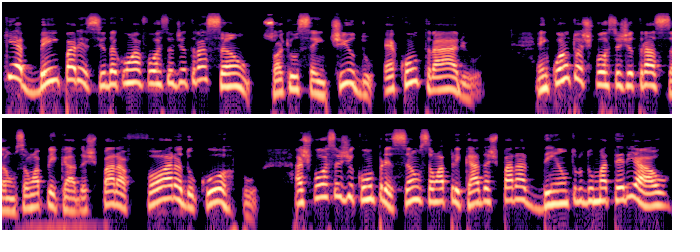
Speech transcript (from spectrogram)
que é bem parecida com a força de tração, só que o sentido é contrário. Enquanto as forças de tração são aplicadas para fora do corpo, as forças de compressão são aplicadas para dentro do material.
